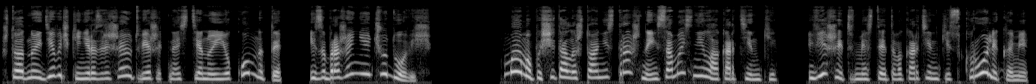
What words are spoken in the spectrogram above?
что одной девочке не разрешают вешать на стену ее комнаты изображение чудовищ. Мама посчитала, что они страшные, и сама сняла картинки. Вешает вместо этого картинки с кроликами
